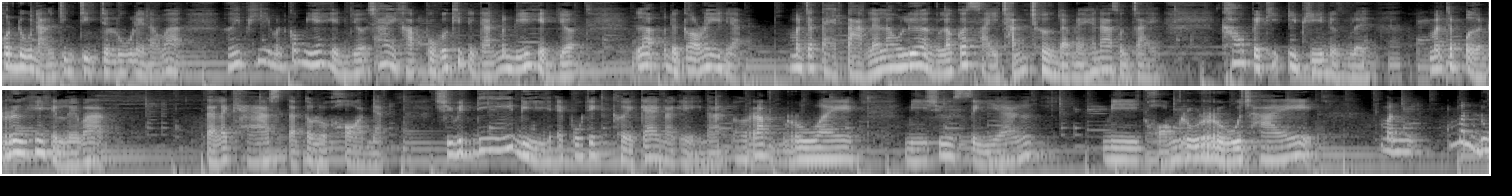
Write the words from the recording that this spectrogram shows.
คนดูหนังจริง ๆ จะรู้เลยนะว่าเฮ้ยพี่มันก็มีให้เห็นเยอะใช่ครับ ผมก็คิดอย่างนั้นมันมีให้เห็นเยอะ แล้ว The Glory เนี่ยมันจะแตกต่างและเล่าเรื่อง แล้วก็ใส่ชั้นเชิงแบบไหนให้น่าสนใจ เข้าไปที่ EP หนึ่งเลย มันจะเปิดเรื่องให้เห็นเลยว่า แต่ละแคสแต่ตัวละครเนี่ย ชีวิตดีดีไอ้พวกที่เคยแกล้งนางเอกนะ ร่ำรวย มีชื่อเสียง มีของหรูๆใช้ มันมันดู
